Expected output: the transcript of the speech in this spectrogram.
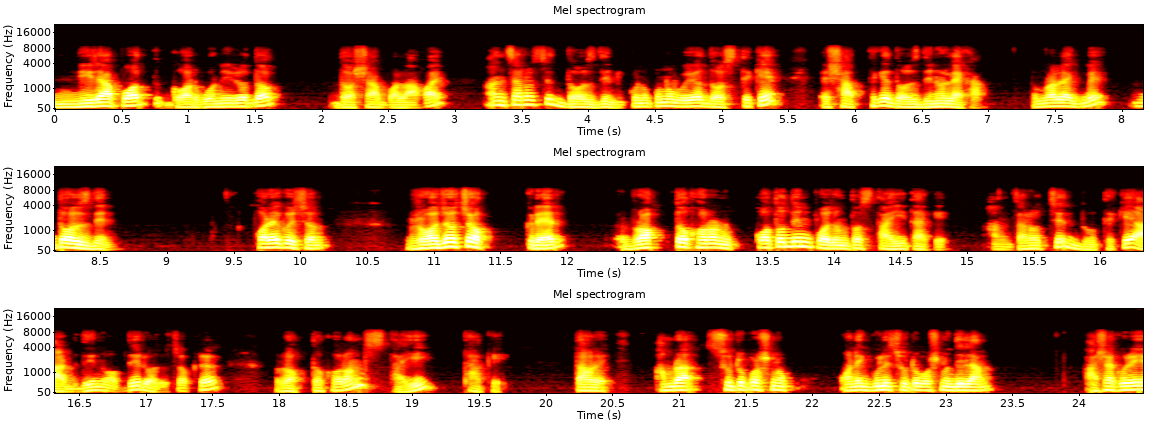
নিরাপদ গর্ভনিরোধক দশা বলা হয়? আনসার হচ্ছে দশ দিন। কোন কোনো বইয়ে দশ থেকে সাত থেকে দশ দিনও লেখা। তোমরা লিখবে দশ দিন। পরে কোয়েশন রজচক্রের রক্তক্ষরণ কতদিন পর্যন্ত স্থায়ী থাকে? আনসার হচ্ছে দু থেকে আট দিন অবধি রজচক্রের রক্তক্ষরণ স্থায়ী থাকে। তাহলে আমরা ছোট প্রশ্ন, অনেকগুলি ছোট প্রশ্ন দিলাম। আশা করি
